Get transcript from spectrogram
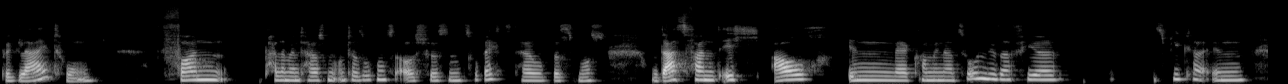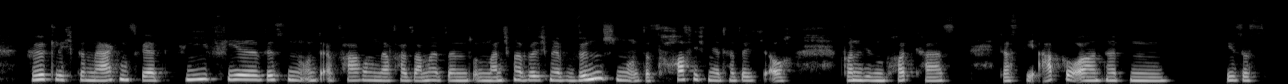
Begleitung von parlamentarischen Untersuchungsausschüssen zu Rechtsterrorismus. Und das fand ich auch in der Kombination dieser vier SpeakerInnen wirklich bemerkenswert, wie viel Wissen und Erfahrungen da versammelt sind. Und manchmal würde ich mir wünschen, und das hoffe ich mir tatsächlich auch von diesem Podcast, dass die Abgeordneten dieses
